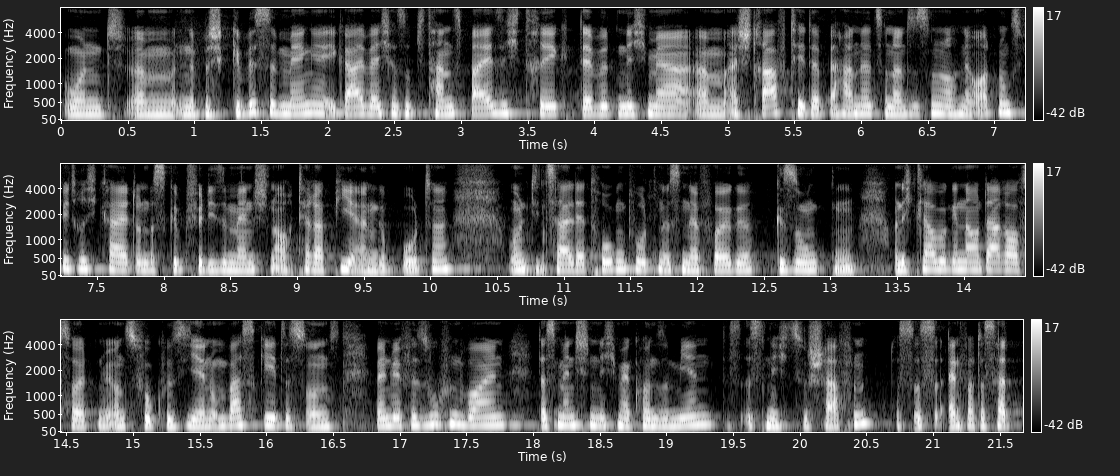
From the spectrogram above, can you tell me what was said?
und ähm, eine gewisse Menge, egal welcher Substanz bei sich trägt, der wird nicht mehr ähm, als Straftäter behandelt, sondern es ist nur noch eine Ordnungswidrigkeit und es gibt für diese Menschen auch Therapieangebote. Und die Zahl der Drogentoten ist in der Folge gesunken. Und ich glaube, genau darauf sollten wir uns fokussieren. Um was geht es uns? Wenn wir versuchen wollen, dass Menschen nicht mehr konsumieren, das ist nicht zu schaffen. Das ist einfach, das hat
